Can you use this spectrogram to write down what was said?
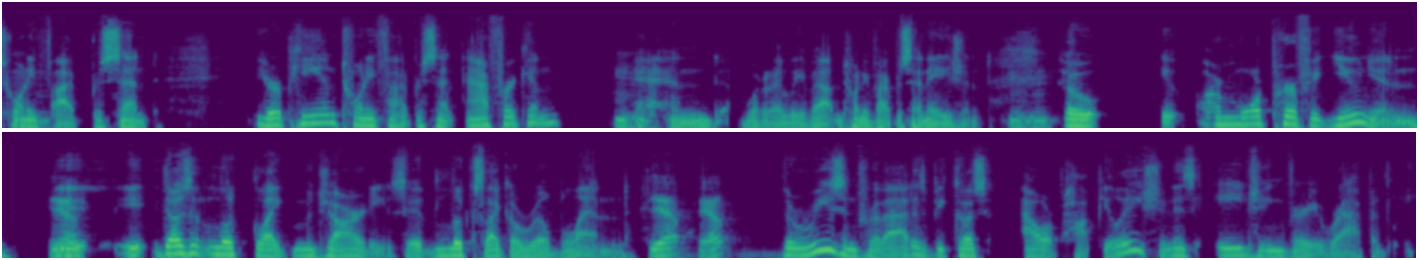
25% European, 25% African, hmm and what did I leave out? And 25% Asian. hmm So it, our more perfect union, Yeah. it, it doesn't look like majorities. It looks like a real blend. Yep. Yep. The reason for that is because our population is aging very rapidly.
